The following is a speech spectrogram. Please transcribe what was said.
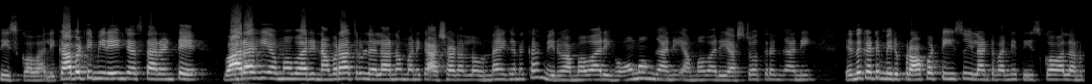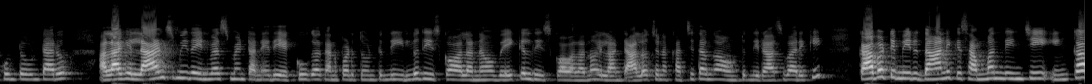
తీసుకోవాలి. కాబట్టి మీరు ఏం చేస్తారంటే వారాహి అమ్మవారి నవరాత్రులు ఎలానో మనకి ఆషాఢంలో ఉన్నాయి కనుక మీరు అమ్మవారి హోమం కానీ అమ్మవారి అష్టోత్తరం కానీ ఎందుకంటే మీరు ప్రాపర్టీస్ ఇలాంటివన్నీ తీసుకోవాలనుకుంటూ ఉంటారు. అలాగే ల్యాండ్స్ మీద ఇన్వెస్ట్మెంట్ అనేది ఎక్కువగా కనపడుతూ ఉంటుంది. ఇల్లు తీసుకోవాలనో వెహికల్ తీసుకోవాలనో ఇలాంటి ఆలోచన ఖచ్చితంగా ఉంటుంది ఈ వారికి కాబట్టి మీరు దానికి సంబంధించి ఇంకా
